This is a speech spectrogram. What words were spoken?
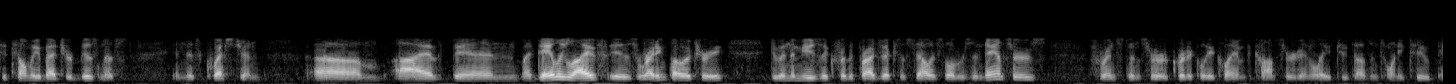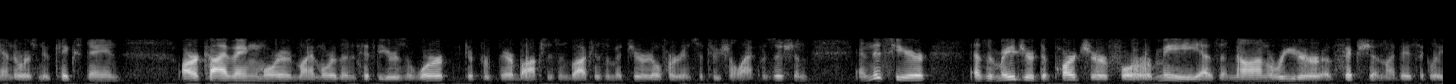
to tell me about your business in this question. Um, I've been my daily life is writing poetry, doing the music for the projects of Sally Silvers and Dancers. For instance, her critically acclaimed concert in late 2022, Pandora's New Kickstain, Archiving more my more than 50 years of work to prepare boxes and boxes of material for institutional acquisition. And this year, as a major departure for me as a non-reader of fiction, I basically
